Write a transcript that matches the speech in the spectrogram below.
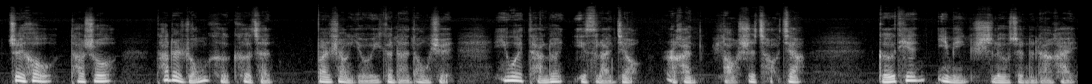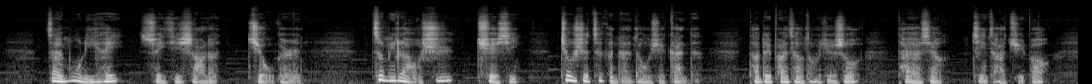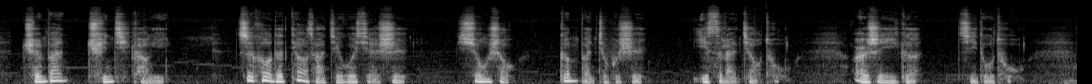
最后，他说他的融合课程班上有一个男同学，因为谈论伊斯兰教而和老师吵架。隔天，一名十六岁的男孩在慕尼黑随机杀了九个人。这名老师确信就是这个男同学干的。他对班上同学说：“他要向警察举报。”全班群起抗议。之后的调查结果显示，凶手根本就不是伊斯兰教徒，而是一个基督徒。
